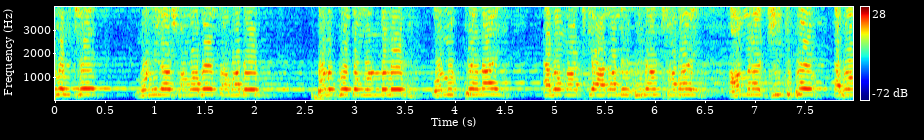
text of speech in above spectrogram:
চলছে। মহিলা সমাবেশ আমাদের অনুব্রত মণ্ডলের অনুপ্রেরণায় এবং আজকে আগামী বিধানসভায় আমরা জিতবো এবং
